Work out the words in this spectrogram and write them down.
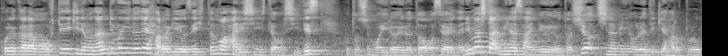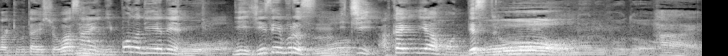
これからも不定期でも何でもいいのでハロゲーをぜひとも配信してほしいです。今年もいろいろとお世話になりました。皆さん良いお年を。ちなみに俺的ハロプロ楽曲大賞は3位、日本の DNA お2位人生ブルース、うん1位赤いイヤホンですというこおなるほど。はい。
